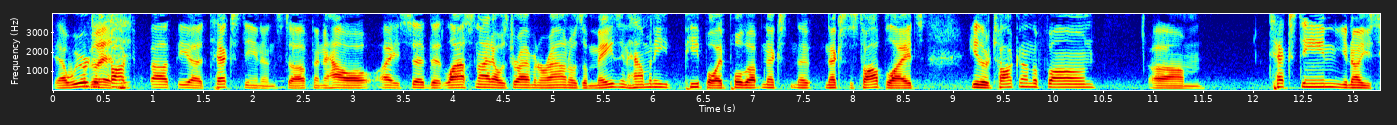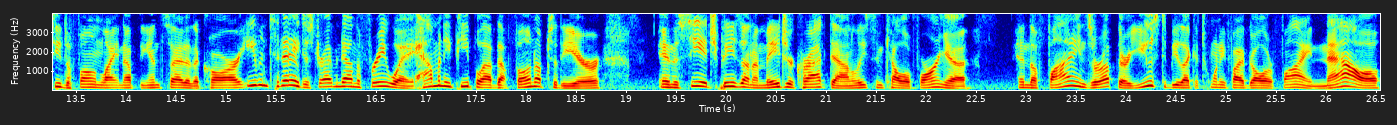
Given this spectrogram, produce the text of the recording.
Yeah, we were Oh, just ahead. talking about the uh, texting and stuff, and how I said that last night I was driving around. It was amazing how many people I pulled up next next to stoplights, either talking on the phone, um, texting. You know, you see the phone lighting up the inside of the car. Even today, just driving down the freeway, how many people have that phone up to the ear? And the CHP's on a major crackdown, at least in California, and the fines are up there. It used to be like a twenty-five dollar fine. Now,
